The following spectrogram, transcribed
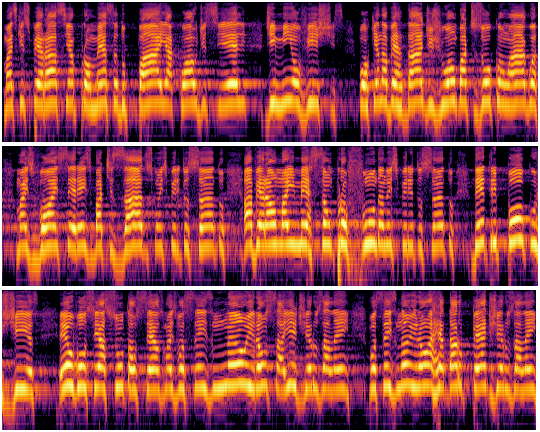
mas que esperassem a promessa do Pai, a qual disse ele: De mim ouvistes porque na verdade João batizou com água, mas vós sereis batizados com o Espírito Santo. Haverá uma imersão profunda no Espírito Santo. Dentre poucos dias, eu vou ser assunto aos céus, mas vocês não irão sair de Jerusalém, vocês não irão arredar o pé de Jerusalém,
